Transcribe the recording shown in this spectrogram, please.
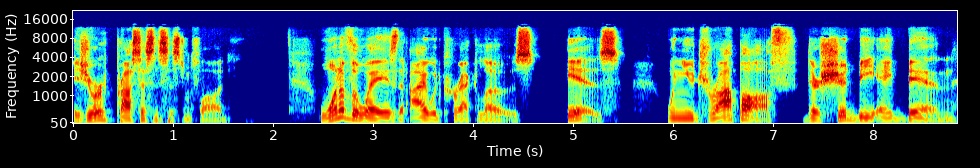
Is your process and system flawed? One of the ways that I would correct Lowe's is when you drop off, there should be a bin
